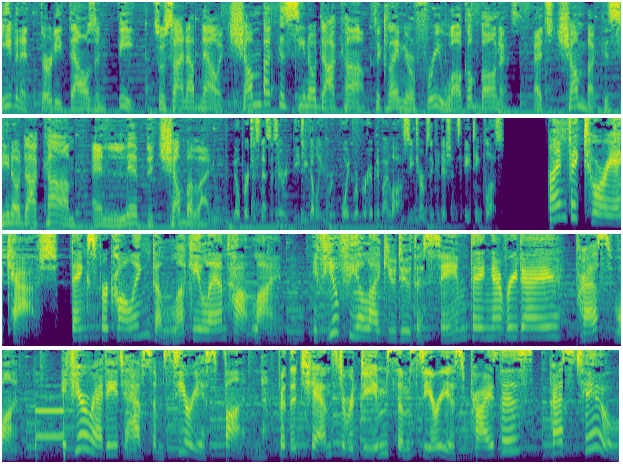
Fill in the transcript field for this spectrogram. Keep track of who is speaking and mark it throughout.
Speaker 1: even at 30,000 feet. So sign up now at ChumbaCasino.com to claim your free welcome bonus. That's ChumbaCasino.com and live the Chumba life.
Speaker 2: No purchase necessary. VGW. Void were prohibited by law. See terms and conditions. 18 plus.
Speaker 3: I'm Victoria Cash. Thanks for calling the Lucky Land Hotline. If you feel like you do the same thing every day, press 1. If you're ready to have some serious fun for the chance to redeem some serious prizes, press 2.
